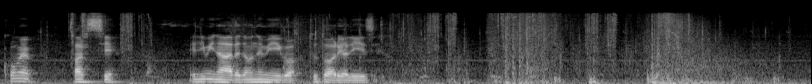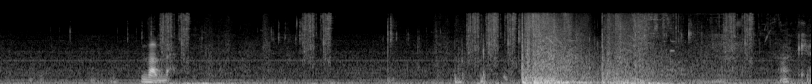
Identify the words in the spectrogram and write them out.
Come farsi eliminare da un nemico tutorial easy. Vabbè. Ok.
